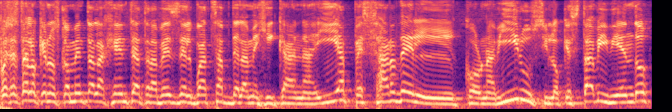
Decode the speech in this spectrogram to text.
Pues está lo que nos comenta la gente a través del WhatsApp de la mexicana. Y a pesar del coronavirus y lo que está viviendo,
